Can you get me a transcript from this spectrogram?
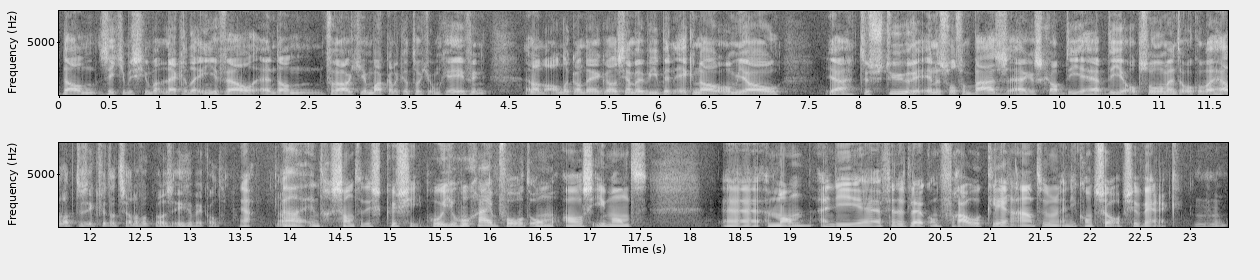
dan zit je misschien wat lekkerder in je vel en dan verhoud je je makkelijker tot je omgeving. En aan de andere kant denk ik wel eens, ja, maar wie ben ik nou om jou ja, te sturen in een soort van basiseigenschap die je hebt, die je op zo'n momenten ook al wel helpt. Dus ik vind dat zelf ook wel eens ingewikkeld. Ja, een interessante discussie. Hoe, hoe ga je bijvoorbeeld om als iemand, uh, een man, en die uh, vindt het leuk om vrouwenkleren aan te doen en die komt zo op zijn werk? Mm -hmm.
